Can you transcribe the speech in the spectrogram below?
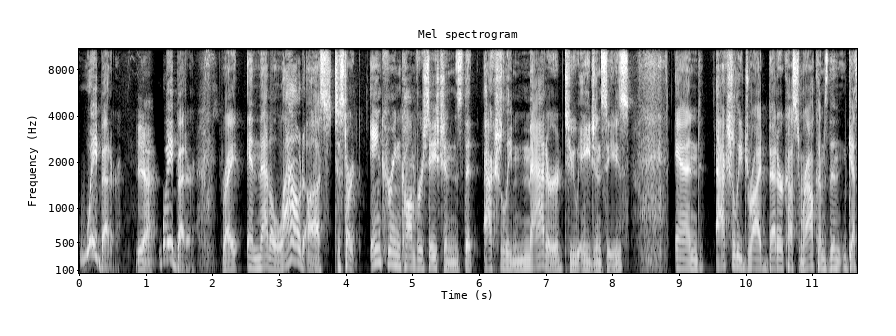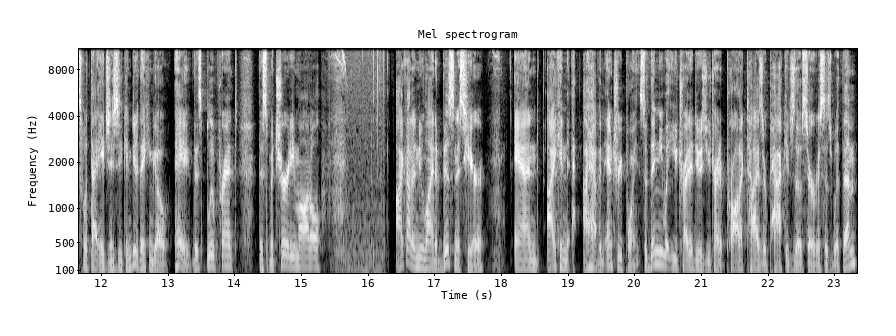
Way better. Yeah. Way better. Right. And that allowed us to start anchoring conversations that actually mattered to agencies and actually drive better customer outcomes. Then guess what that agency can do? They can go, hey, this blueprint, this maturity model, I got a new line of business here and I can I have an entry point. So then you, what you try to do is you try to productize or package those services with them,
